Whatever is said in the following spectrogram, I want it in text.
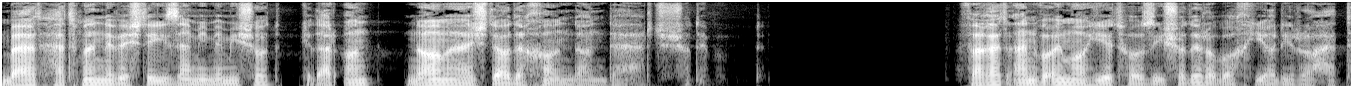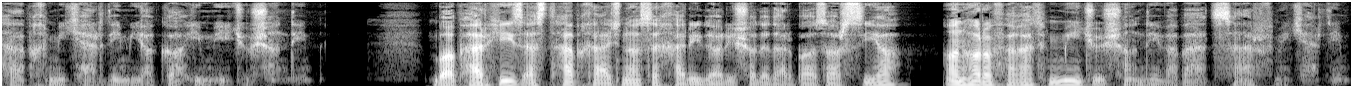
بعد حتما نوشته ای زمیمه می‌شد که در آن نام اجداد خاندان درج شده بود. فقط انواع ماهی توضیح شده را با خیالی راحت تبخ می کردیم یا گاهی می جوشندیم. با پرهیز از تبخ اجناس خریداری شده در بازار سیاه آنها را فقط می جوشاندیم و بعد صرف می کردیم.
